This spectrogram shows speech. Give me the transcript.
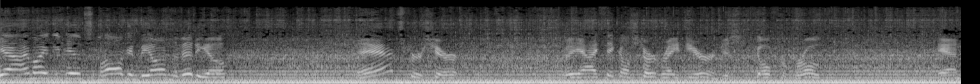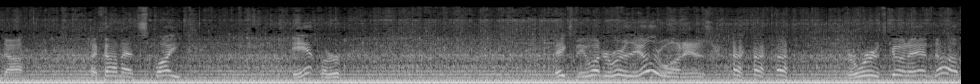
yeah, I might be doing some hogging beyond the video. That's for sure. But yeah, I think I'll start right here and just go for broke. And uh, I found that spike antler. Makes me wonder where the other one is or where it's going to end up.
